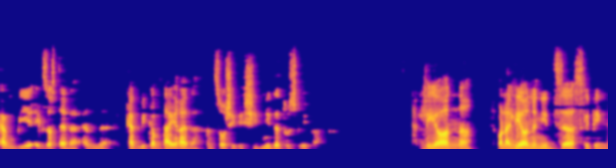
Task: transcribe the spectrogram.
can be exhausted and can become tired, and so she she needed to sleep. Leon, voilà, Leon needs uh, sleeping.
